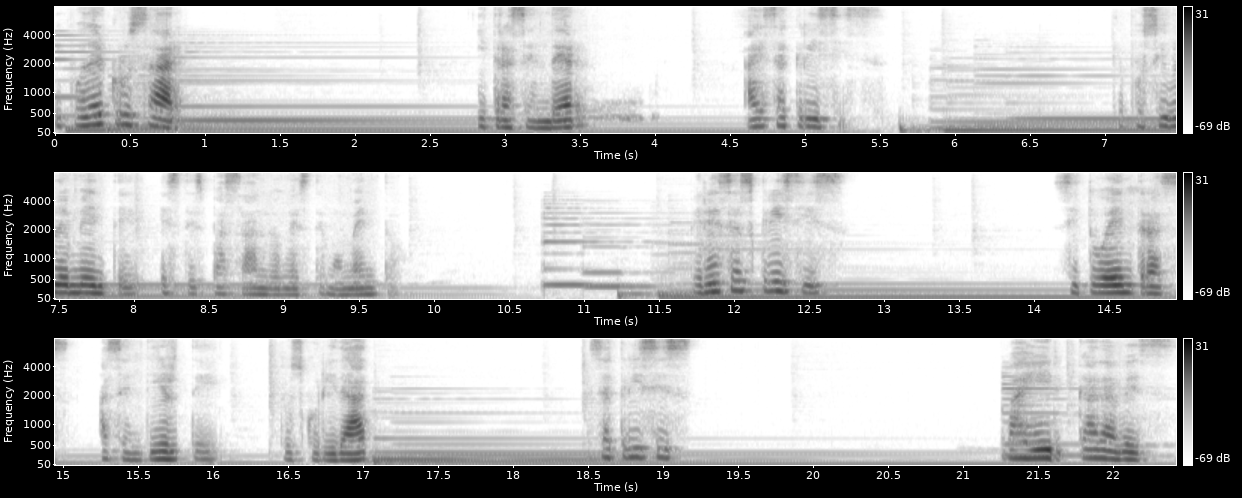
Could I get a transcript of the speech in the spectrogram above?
y poder cruzar y trascender a esa crisis posiblemente estés pasando en este momento. Pero esas crisis, si tú entras a sentirte tu oscuridad, esa crisis va a ir cada vez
